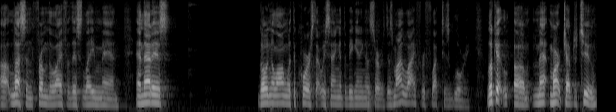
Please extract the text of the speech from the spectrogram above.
uh, lesson from the life of this lame man, and that is going along with the chorus that we sang at the beginning of the service. Does my life reflect his glory? Look at um, Mark chapter 2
